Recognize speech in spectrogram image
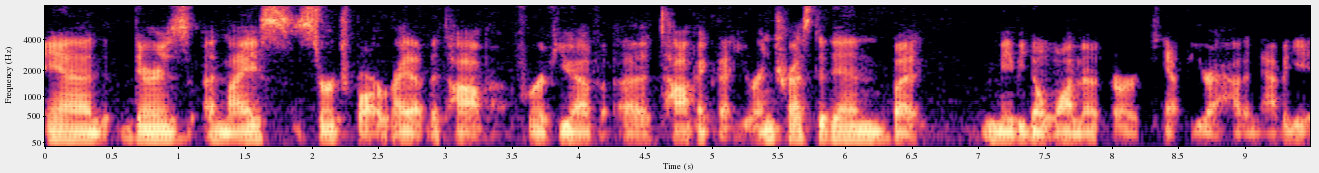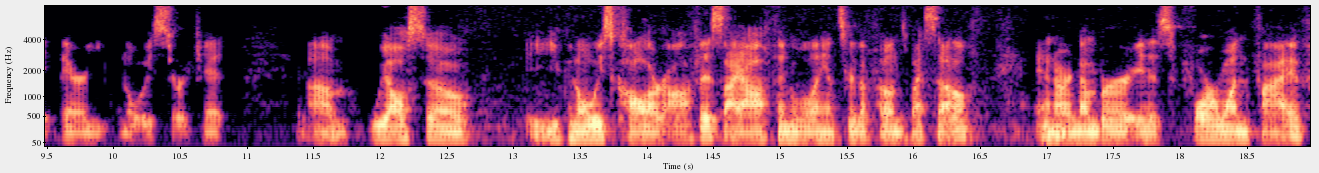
and there's a nice search bar right at the top for if you have a topic that you're interested in, but maybe don't want to or can't figure out how to navigate there, you can always search it. Um, we also, you can always call our office. I often will answer the phones myself, and our number is 415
